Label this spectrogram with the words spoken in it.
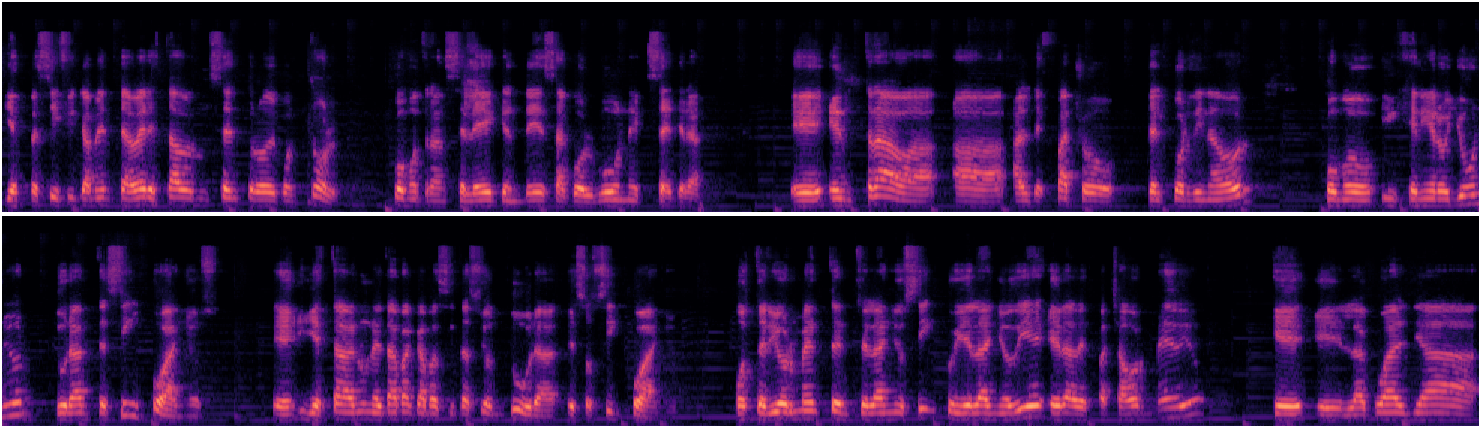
y específicamente haber estado en un centro de control como Transelec, Endesa, Colbún, etc. entraba al despacho del coordinador como ingeniero junior durante cinco años eh, y estaba en una etapa de capacitación dura esos cinco años. Posteriormente, entre el año 5 y el año 10, era despachador medio, que, eh, la cual ya,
